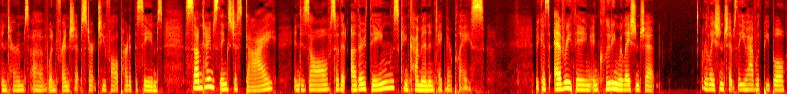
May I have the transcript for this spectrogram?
in terms of when friendships start to fall apart at the seams. Sometimes things just die and dissolve so that other things can come in and take their place. Because everything, including relationship, relationships that you have with people,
